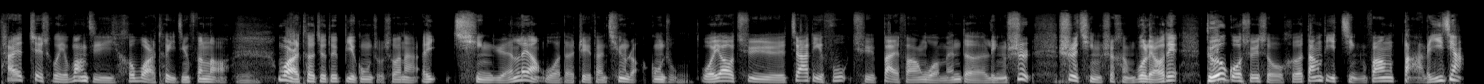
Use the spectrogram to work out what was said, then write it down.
他这时候也忘记和沃尔特已经分了啊。沃尔特就对毕公主说呢：“哎，请原谅我的这番侵扰，公主，我要去加蒂夫去拜访我们的领事，事情是很无聊的。德国水手和当地警方打了一架，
